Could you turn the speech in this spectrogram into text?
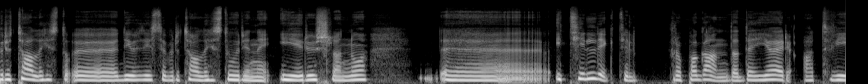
brutale uh, disse brutale historiene i Russland nå, uh, i tillegg til propaganda, det gjør at vi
